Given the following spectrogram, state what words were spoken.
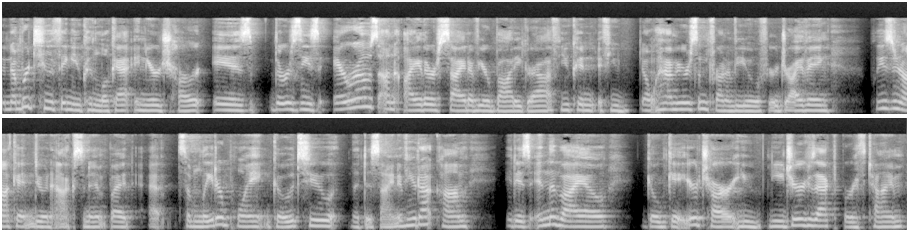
The number two thing you can look at in your chart is there's these arrows on either side of your body graph. You can, if you don't have yours in front of you, if you're driving, please do not get into an accident. But at some later point, go to thedesignofyou.com. It is in the bio. Go get your chart. You need your exact birth time.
